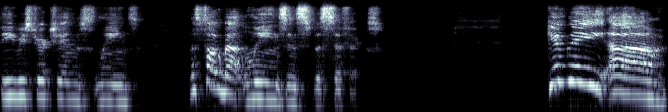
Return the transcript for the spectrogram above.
Deed restrictions, liens. Let's talk about liens in specifics. Give me um,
